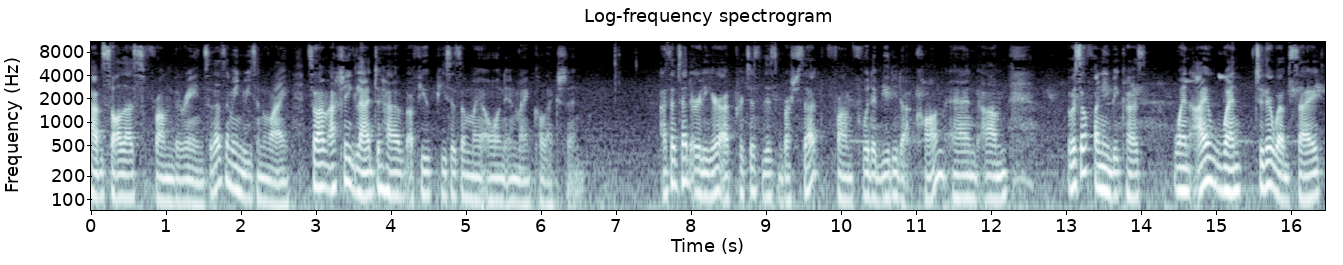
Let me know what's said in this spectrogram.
have solace from the rain. So that's the main reason why. So I'm actually glad to have a few pieces of my own in my collection. As I've said earlier, I purchased this brush set from fudebeauty.com and um, it was so funny because when I went to their website,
